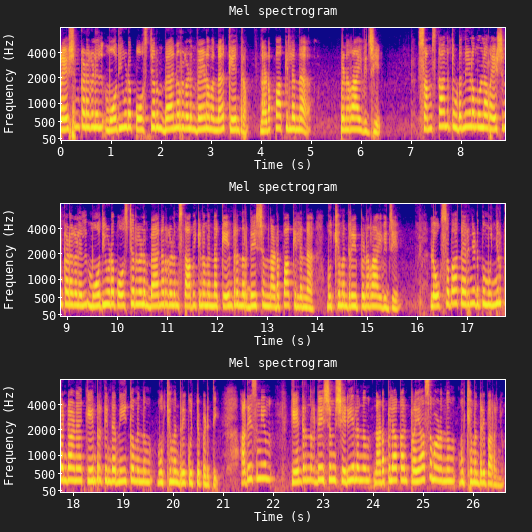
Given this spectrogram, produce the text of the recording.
Ration കടകളിൽ മോദിയുടെ പോസ്റ്ററും ബാനറുകളും വേണമെന്ന് കേന്ദ്രം നടപ്പാക്കില്ലെന്ന് പിണറായി വിജയൻ. സംസ്ഥാനത്തുടനീളമുള്ള റേഷൻ കടകളിൽ മോദിയുടെ പോസ്റ്ററുകളും ബാനറുകളും സ്ഥാപിക്കണമെന്ന കേന്ദ്ര നിർദ്ദേശം നടപ്പാക്കില്ലെന്ന് മുഖ്യമന്ത്രി പിണറായി വിജയൻ. ലോക്സഭാ തെരഞ്ഞെടുപ്പ് മുന്നിൽ കണ്ടാണ് കേന്ദ്രത്തിന്റെ നീക്കമെന്നും മുഖ്യമന്ത്രി കുറ്റപ്പെടുത്തി. അതേസമയം കേന്ദ്ര നിർദ്ദേശം ശരിയല്ലെന്നും നടപ്പിലാക്കാൻ പ്രയാസമാണെന്നും മുഖ്യമന്ത്രി പറഞ്ഞു.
